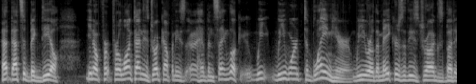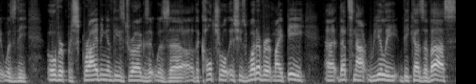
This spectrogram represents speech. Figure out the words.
that, that's a big deal you know, for, for a long time, these drug companies uh, have been saying, look, we, we weren't to blame here. We are the makers of these drugs, but it was the overprescribing of these drugs, it was uh, the cultural issues, whatever it might be. Uh, that's not really because of us.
